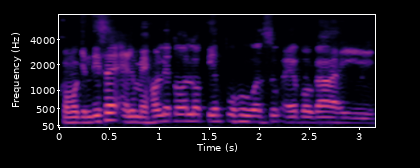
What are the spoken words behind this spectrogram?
como quien dice, el mejor de todos los tiempos jugó en su época y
